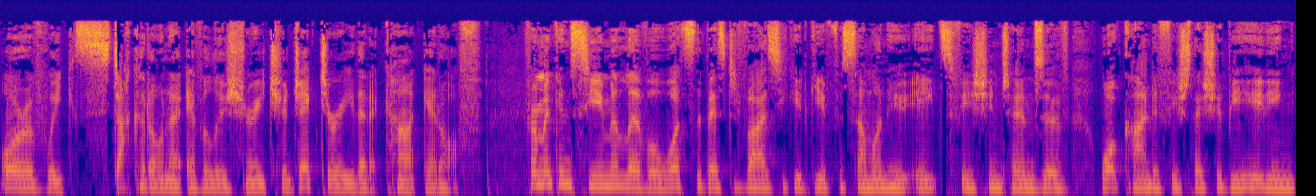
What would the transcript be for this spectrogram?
Or have we stuck it on an evolutionary trajectory that it can't get off? From a consumer level, what's the best advice you could give for someone who eats fish in terms of what kind of fish they should be eating,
